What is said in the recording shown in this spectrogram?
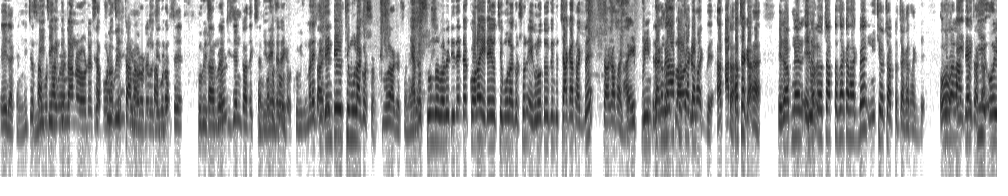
এই দেখেন নিচে সাপোর্ট নিচে কিন্তু টানা রডের সাপোর্ট আছে খুবই টানা এই রডের সাপোর্ট আছে। খুবই সুন্দর ডিজাইনটা দেখছেন ডিজাইনটা। দেখো খুবই সুন্দর। মানে ডিজাইনটাই হচ্ছে মূল আকর্ষণ। মূল আকর্ষণ এত যে সুন্দর ভাবে ডিজাইনটা করা এটাই হচ্ছে মূল আকর্ষণ। এগুলোতেও কিন্তু চাকা থাকবে। চাকা আর থাকবে এই প্রিন্ট থাকবে আটটা চাকা থাকবে আটটা। চাকা? হ্যাঁ এটা আপনার? এটাতেও চারটা চাকা থাকবে নিচেও চারটা চাকা থাকবে। ও এটা কি ওই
